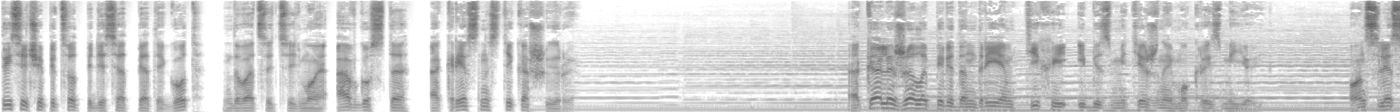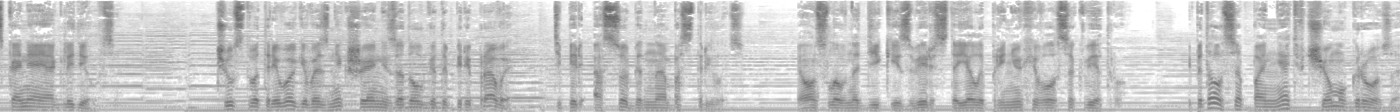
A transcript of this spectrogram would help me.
1555 год, 27 августа, окрестности Каширы. Ака лежала перед Андреем тихой и безмятежной мокрой змеей. Он слез с коня и огляделся. Чувство тревоги, возникшее незадолго до переправы, теперь особенно обострилось. И он, словно дикий зверь, стоял и принюхивался к ветру. И пытался понять, в чем угроза,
